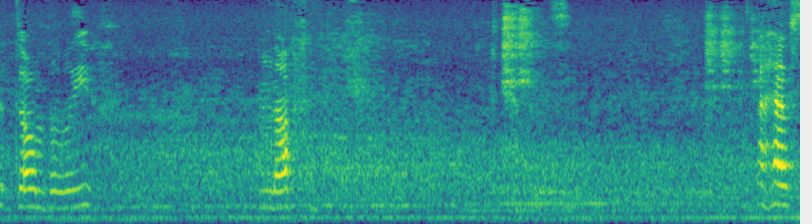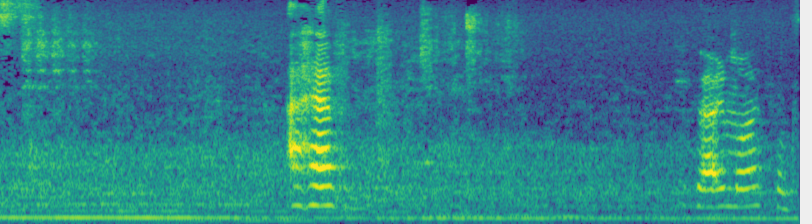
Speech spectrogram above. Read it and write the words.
you don't believe nothing I have I have very more things.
